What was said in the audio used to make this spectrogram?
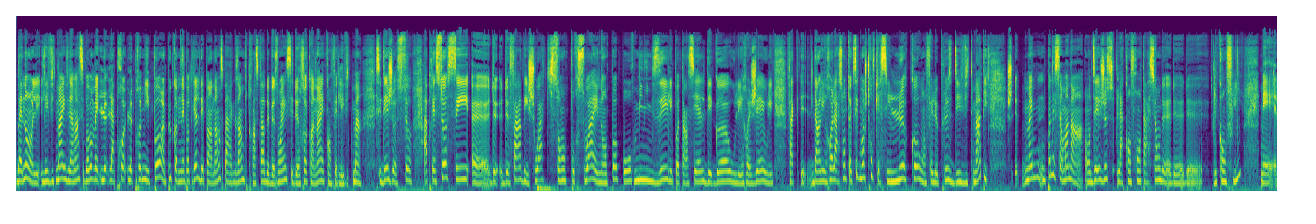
Ben non, l'é- l'évitement, évidemment, c'est pas bon. Mais le, le premier pas, un peu comme n'importe quelle dépendance, par exemple, ou transfert de besoins, c'est de reconnaître qu'on fait de l'évitement. C'est déjà ça. Après ça, c'est euh, de, de faire des choix qui sont pour soi et non pas pour minimiser les potentiels dégâts ou les rejets. ou les. Fait que, euh, dans les relations toxiques, moi, je trouve que c'est le cas où on fait le plus d'évitement. Puis même pas nécessairement dans, on disait juste la confrontation de, de, de les conflits, mais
